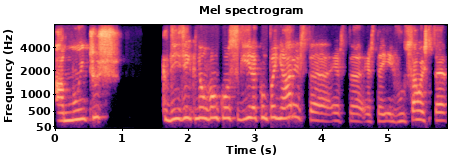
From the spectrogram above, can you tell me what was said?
há muitos que dizem que não vão conseguir acompanhar esta, esta, esta evolução, esta,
